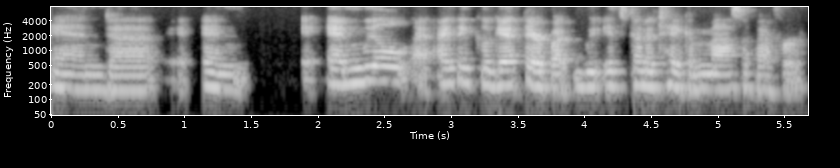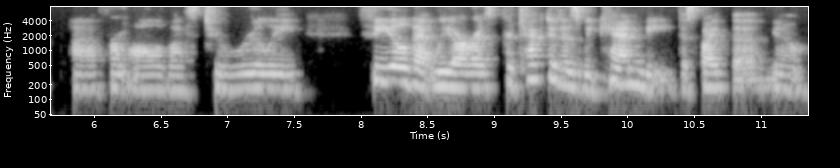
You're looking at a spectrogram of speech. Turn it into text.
and uh, and and we'll. I think we'll get there, but we, it's going to take a massive effort uh, from all of us to really feel that we are as protected as we can be, despite the, you know,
